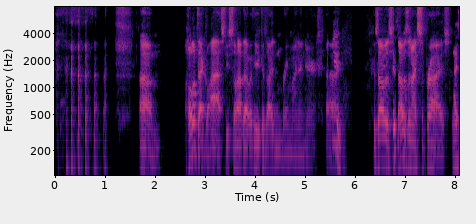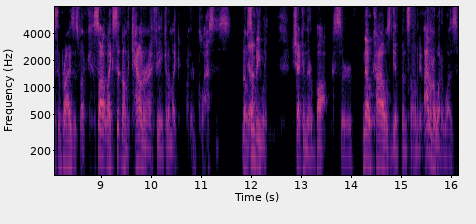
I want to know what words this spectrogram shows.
um, hold up that glass. Do you still have that with you? Because I didn't bring mine in here. Dude, Because that was that was a nice surprise. nice surprise as fuck. Saw it like sitting on the counter, I think, and I'm like, are there glasses? No, Yeah. somebody was checking their box, or no, Kyle was giving somebody. I don't know what it was,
